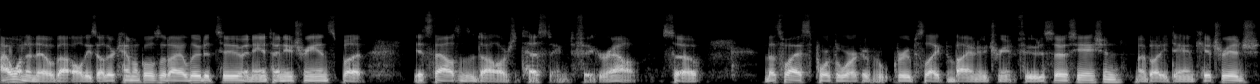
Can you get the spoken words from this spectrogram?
I want to know about all these other chemicals that I alluded to and anti-nutrients, but it's thousands of dollars of testing to figure out. So that's why I support the work of groups like the Bionutrient Food Association. My buddy Dan Kittredge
